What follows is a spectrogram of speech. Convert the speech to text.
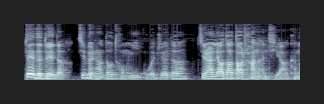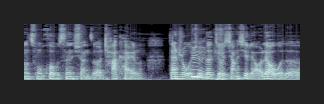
对的，对的，基本上都同意。我觉得，既然聊到倒岔难题啊，可能从霍布森选择岔开了。但是我觉得，就详细聊聊我的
